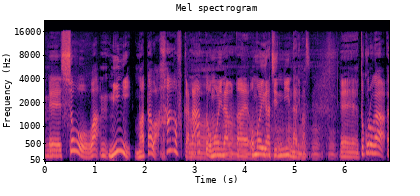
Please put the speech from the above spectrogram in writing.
うんえー小はうんミニまたはハーフかなと思いながえー思いがちになりますうんうんうん。えーところが、え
